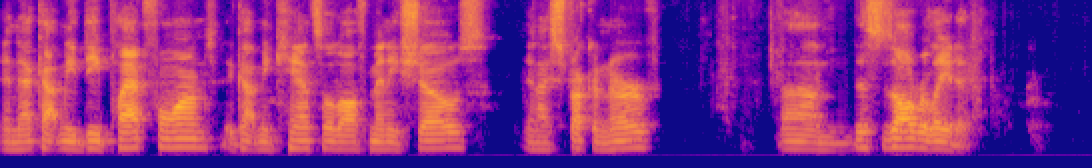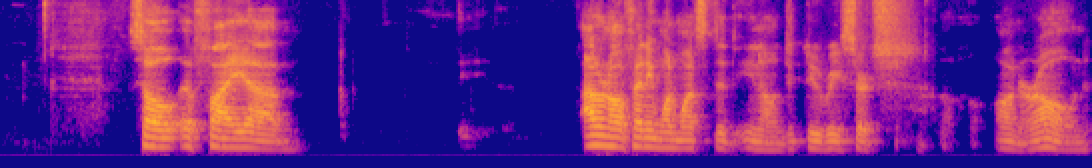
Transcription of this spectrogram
And that got me deplatformed. It got me canceled off many shows, and I struck a nerve. Um, this is all related. So if I, uh, I don't know if anyone wants to, you know, do research on their own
